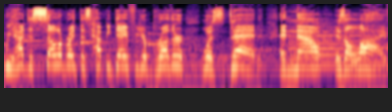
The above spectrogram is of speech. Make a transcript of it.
We had to celebrate this happy day for your brother was dead and now is alive.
